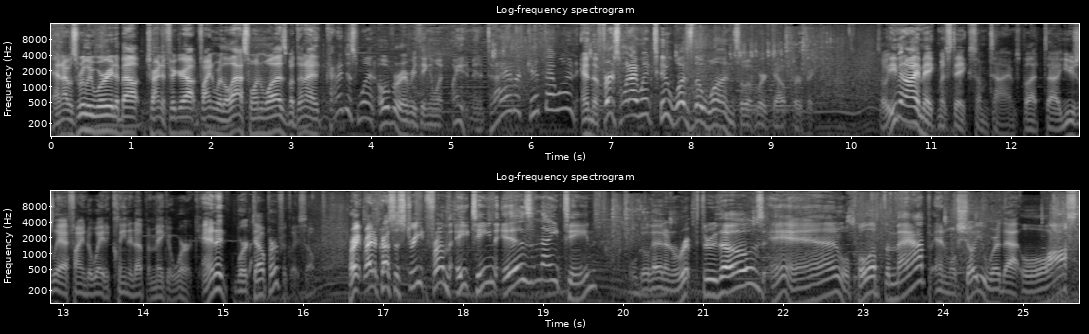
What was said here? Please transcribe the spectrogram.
And I was really worried about trying to figure out and find where the last one was, but then I kind of just went over everything and went, wait a minute, did I ever get that one? And the first one I went to was the one, so it worked out perfect. So even I make mistakes sometimes, but uh, usually I find a way to clean it up and make it work. And it worked out perfectly. So, all right, right across the street from 18 is 19. We'll go ahead and rip through those and we'll pull up the map and we'll show you where that lost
